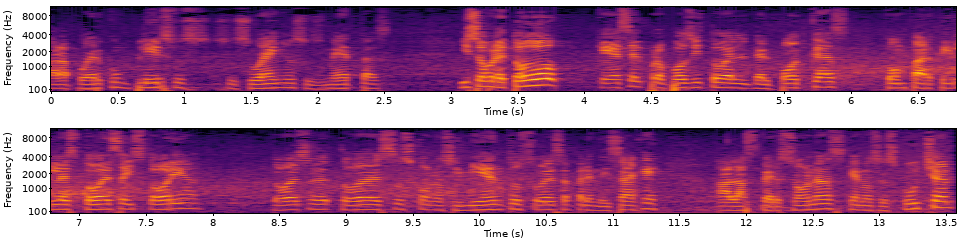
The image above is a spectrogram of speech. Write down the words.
para poder cumplir sus, sus sueños, sus metas y sobre todo que es el propósito del, del podcast, compartirles toda esa historia, todo eso, todos esos conocimientos, todo ese aprendizaje a las personas que nos escuchan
